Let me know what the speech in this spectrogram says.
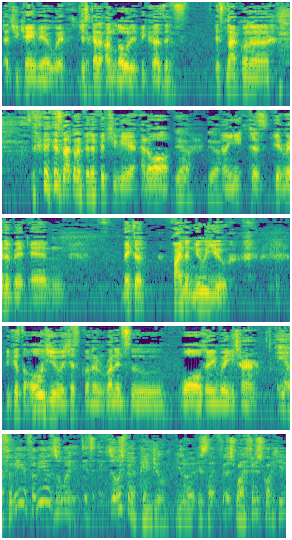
that you came here with. You just got to unload it because it's it's not gonna it's not gonna benefit you here at all. Yeah, yeah. You, know, you need to just get rid of it and make a find a new you because the old you is just gonna run into walls everywhere you turn. Yeah, for me, for me, it's always it's, it's always been a pendulum. You know, it's like first when I first got here,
